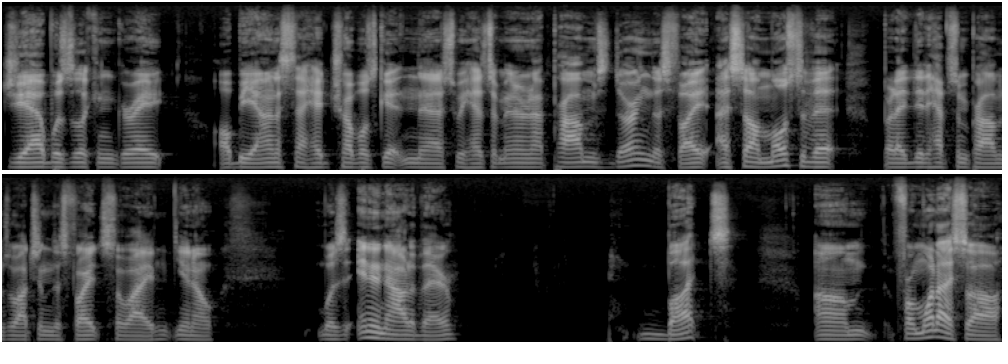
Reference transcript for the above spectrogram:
Jab was looking great. I'll be honest, I had troubles getting this. We had some internet problems during this fight. I saw most of it, but I did have some problems watching this fight, so I, you know, was in and out of there. But um, from what I saw,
